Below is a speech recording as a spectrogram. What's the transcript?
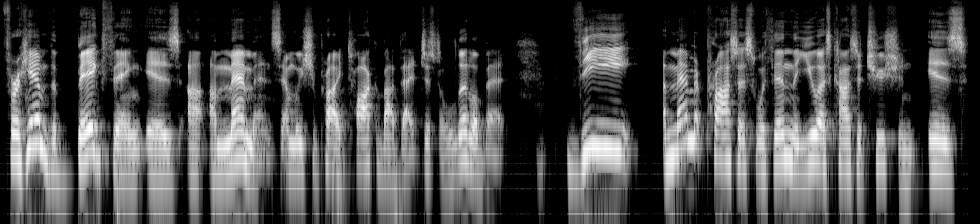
for him, the big thing is uh, amendments. And we should probably talk about that just a little bit. The amendment process within the US Constitution is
